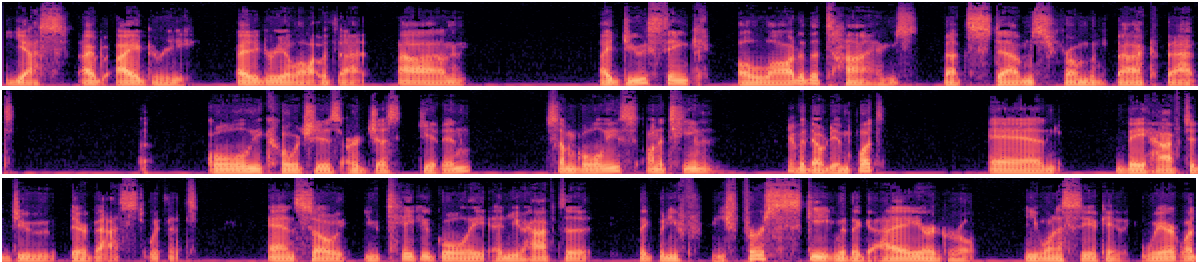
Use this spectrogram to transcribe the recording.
Yes, I I agree. I agree a lot with that. Um, I do think a lot of the times that stems from the fact that goalie coaches are just given some goalies on a team yep. without input and they have to do their best with it. And so you take a goalie and you have to like when you, you first skate with a guy or a girl, you want to see okay, where what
